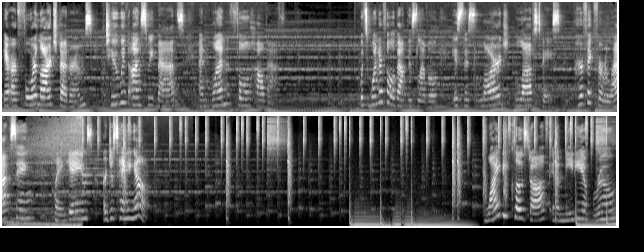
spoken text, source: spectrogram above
There are four large bedrooms, two with ensuite baths, and one full hall bath. What's wonderful about this level is this large loft space, perfect for relaxing, playing games, or just hanging out. Why be closed off in a media room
